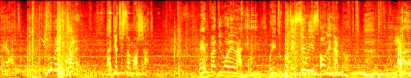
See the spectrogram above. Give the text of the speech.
Lay out. You make the. I'll get you some more shot. By the water line. We need to put a serious hole in that boat.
